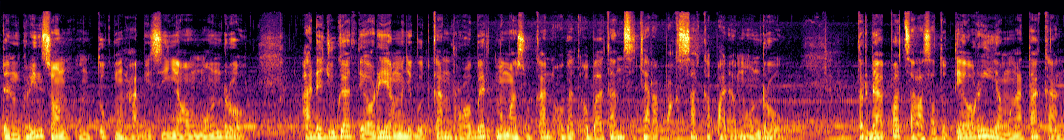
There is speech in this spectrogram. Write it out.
dan Grinson untuk menghabisi nyawa Monroe. Ada juga teori yang menyebutkan Robert memasukkan obat-obatan secara paksa kepada Monroe. Terdapat salah satu teori yang mengatakan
